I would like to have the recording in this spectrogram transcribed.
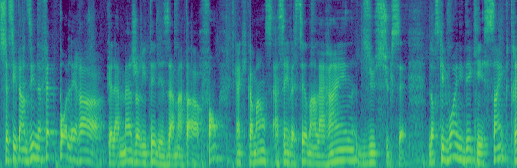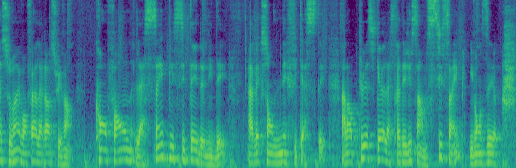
Ceci étant dit, ne faites pas l'erreur que la majorité des amateurs font quand ils commencent à s'investir dans l'arène du succès. Lorsqu'ils voient une idée qui est simple, très souvent, ils vont faire l'erreur suivante. Confondre la simplicité de l'idée avec son efficacité. Alors, puisque la stratégie semble si simple, ils vont se dire, ah,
